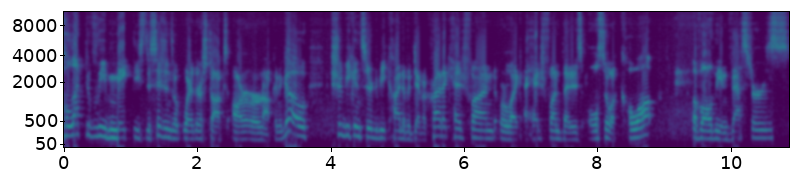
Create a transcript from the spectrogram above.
collectively make these decisions of where their stocks are or are not going to go should be considered to be kind of a democratic hedge fund or like a hedge fund that is also a co-op of all the investors.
